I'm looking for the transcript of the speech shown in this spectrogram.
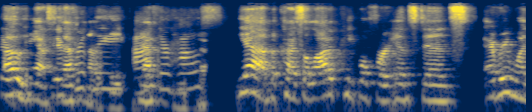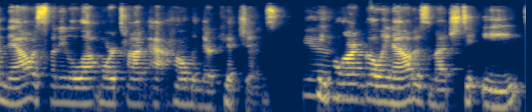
They're oh, yes, differently definitely. at definitely. their house? Yeah, because a lot of people, for instance, everyone now is spending a lot more time at home in their kitchens. Yeah. People aren't going out as much to eat.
